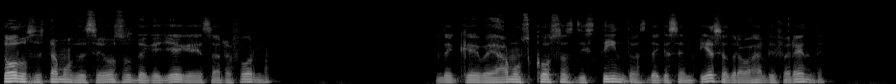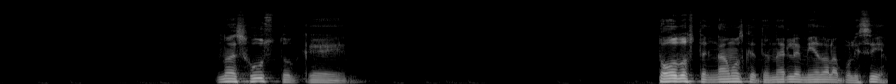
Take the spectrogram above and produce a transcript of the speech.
todos estamos deseosos de que llegue esa reforma, de que veamos cosas distintas, de que se empiece a trabajar diferente. No es justo que todos tengamos que tenerle miedo a la policía.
